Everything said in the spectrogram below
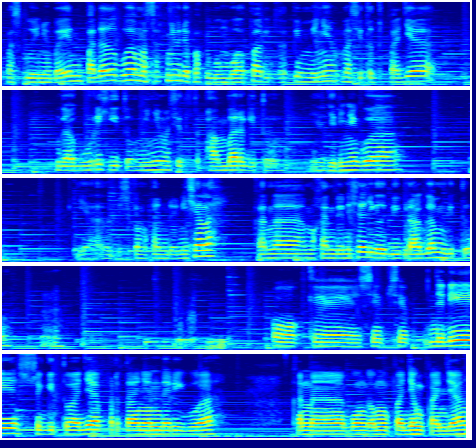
pas gue nyobain padahal gue masaknya udah pakai bumbu apa gitu tapi mie nya masih tetap aja nggak gurih gitu mie nya masih tetap hambar gitu ya jadinya gue ya lebih suka makan Indonesia lah karena makan Indonesia juga lebih beragam gitu Hmm. Oke, sip sip. Jadi segitu aja pertanyaan dari gua. Karena gua nggak mau panjang-panjang.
